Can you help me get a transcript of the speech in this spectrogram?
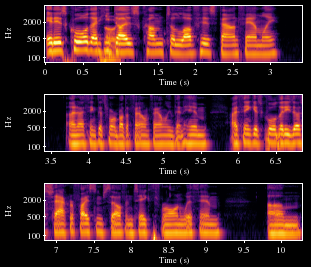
It is cool that he Oh, does come to love his found family, and I think that's more about the found family than him. I think it's cool Mhm. that he does sacrifice himself and take Thrawn with him. Um,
